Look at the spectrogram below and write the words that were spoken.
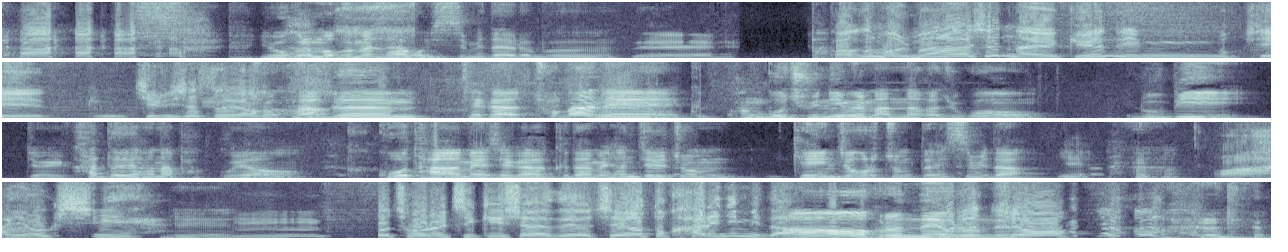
욕을 먹으면서 하고 있습니다, 여러분. 네. 과금 얼마나 하셨나요? 규현님 혹시 좀 지르셨어요? 저 과금 제가 초반에 그 광고 주님을 만나가지고 루비 여기 카드 하나 받고요. 그 다음에 제가 그 다음에 현질 좀 개인적으로 좀 또 했습니다. 예. 와 역시. 예. 음. 또 저를 지키셔야 돼요. 제가 또 카린입니다. 아, 어, 그렇네요. 그렇죠. 아, 그렇네요.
